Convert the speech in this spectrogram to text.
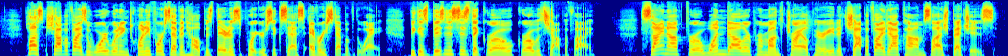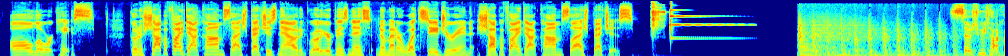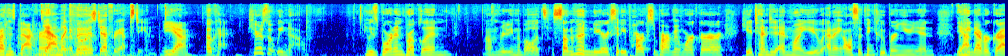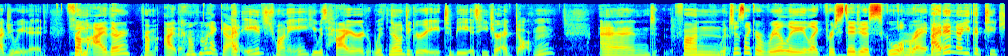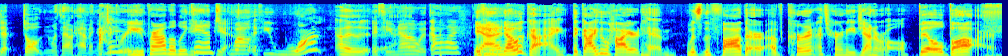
Plus, Shopify's award winning 24 7 help is there to support your success every step of the way because businesses that grow, grow with Shopify. Sign up for a $1 per month trial period at shopify.com slash betches, all lowercase. Go to shopify.com slash betches now to grow your business no matter what stage you're in. Shopify.com slash betches. So should we talk about his background? Yeah, like a who bit? is Jeffrey Epstein? Yeah. Okay, here's what we know. He was born in Brooklyn. I'm reading the bullets. Son of a New York City Parks Department worker. He attended NYU and I also think Cooper Union, but Yeah. he never graduated. From He- either? from either. Oh my God. At age 20, he was hired with no degree to be a teacher at Dalton. And fun. Which is like a really like prestigious school. Right. I didn't know you could teach at Dalton without having a degree. You probably can't. yeah. well, if you want a, if you know a guy. If Yeah. you know a guy, the guy who hired him was the father of current Attorney General Bill Barr.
